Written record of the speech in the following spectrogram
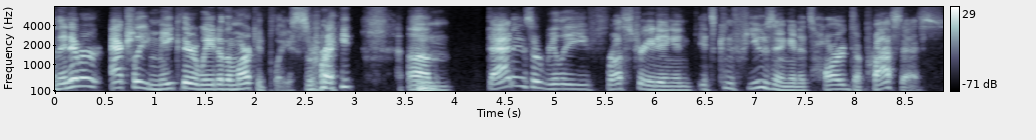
and they never actually make their way to the marketplace, right? Um, mm. That is a really frustrating and it's confusing and it's hard to process.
